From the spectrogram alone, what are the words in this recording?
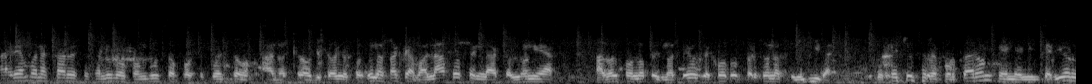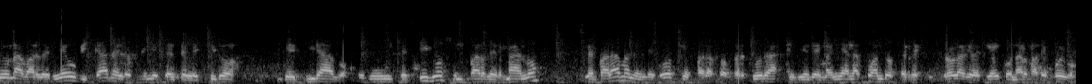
Adrián, buenas tardes. Te saludo con gusto, por supuesto, a nuestro auditorio. Pues un ataque a balazos en la colonia Adolfo López Mateos dejó dos personas sin vida. Los hechos se reportaron en el interior de una barbería ubicada en los límites del ejido de Tirado. Según testigos, un par de hermanos preparaban el negocio para su apertura el día de mañana cuando se registró la agresión con arma de fuego.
